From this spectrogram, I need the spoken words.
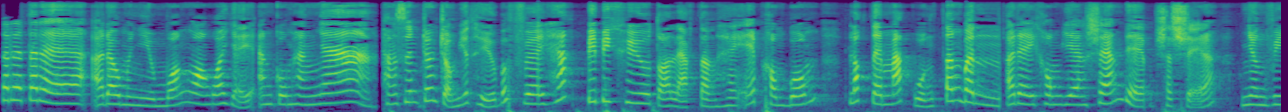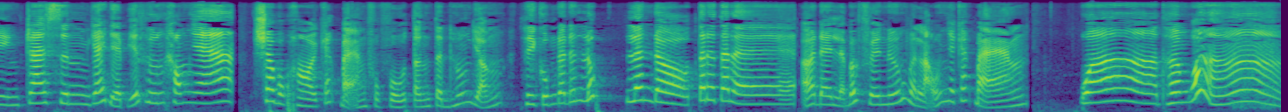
Ta-da ta-da, ở đâu mà nhiều món ngon quá vậy, ăn cùng Hằng nha. Hằng xin trân trọng giới thiệu buffet H BBQ tọa lạc tầng 2F04, Lotte Mart, quận Tân Bình. Ở đây không gian sáng đẹp, sạch sẽ, nhân viên trai xinh, gái đẹp dễ thương không nha. Sau một hồi các bạn phục vụ tận tình hướng dẫn, thì cũng đã đến lúc lên đồ, ta-da ta-da. Ở đây là buffet nướng và lẩu nha các bạn. Wow, thơm quá à.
